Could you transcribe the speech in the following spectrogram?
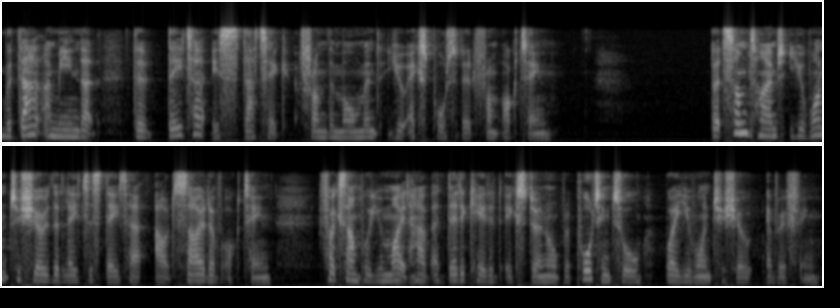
With that, I mean that the data is static from the moment you exported it from Octane. But sometimes you want to show the latest data outside of Octane. For example, you might have a dedicated external reporting tool where you want to show everything.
